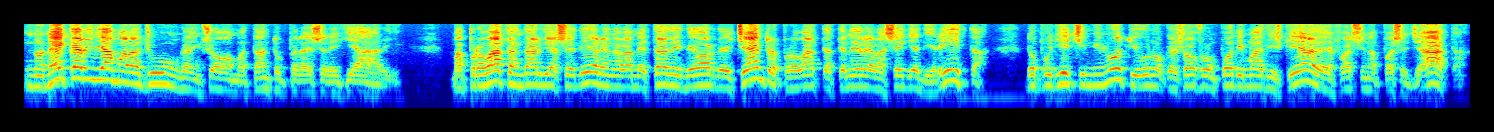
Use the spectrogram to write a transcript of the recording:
non è che arriviamo alla giungla, insomma, tanto per essere chiari ma provate ad andarvi a sedere nella metà dei deor del centro e provate a tenere la sedia diritta dopo dieci minuti uno che soffre un po' di mal di schiena deve farsi una passeggiata.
